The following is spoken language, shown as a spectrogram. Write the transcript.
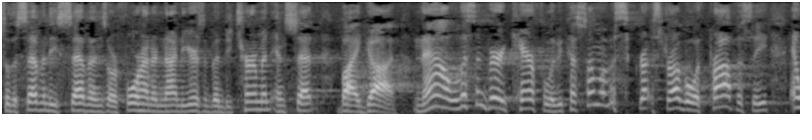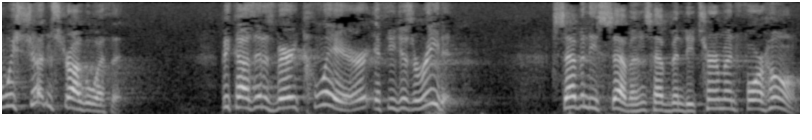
So the 77s or 490 years have been determined and set by God. Now listen very carefully because some of us struggle with prophecy and we shouldn't struggle with it. Because it is very clear if you just read it. 77s have been determined for whom?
